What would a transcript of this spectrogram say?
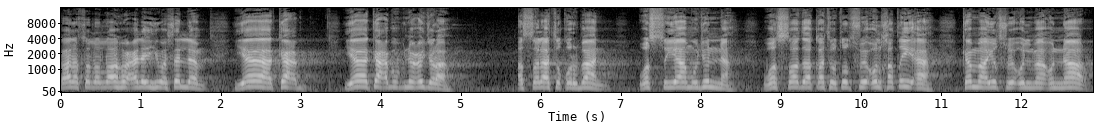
قال صلى الله عليه وسلم يا كعب يا كعب بن عجرة الصلاة قربان والصيام جنة والصدقة تطفئ الخطيئة كما يطفئ الماء النار.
